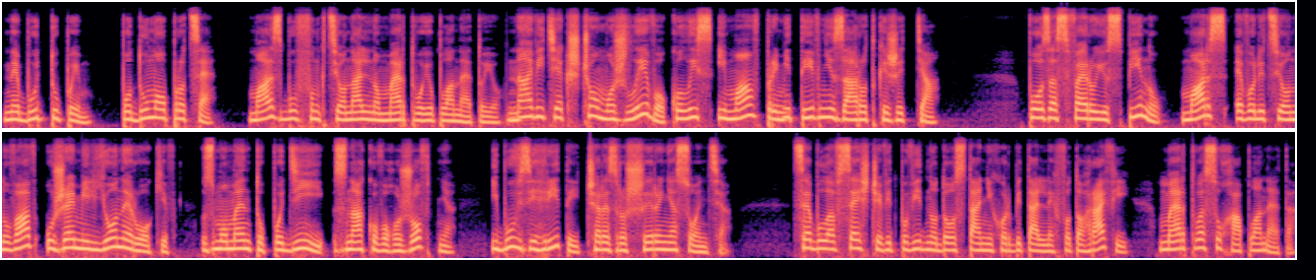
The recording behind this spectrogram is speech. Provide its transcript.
Не будь тупим. Подумав про це. Марс був функціонально мертвою планетою, навіть якщо, можливо, колись і мав примітивні зародки життя. Поза сферою спіну Марс еволюціонував уже мільйони років з моменту події знакового жовтня і був зігрітий через розширення Сонця. Це була все ще відповідно до останніх орбітальних фотографій мертва суха планета.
